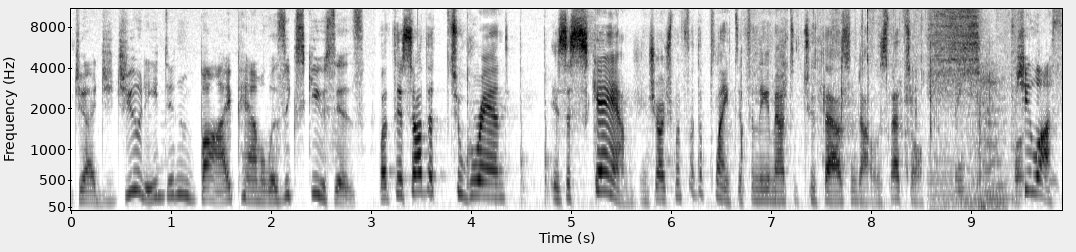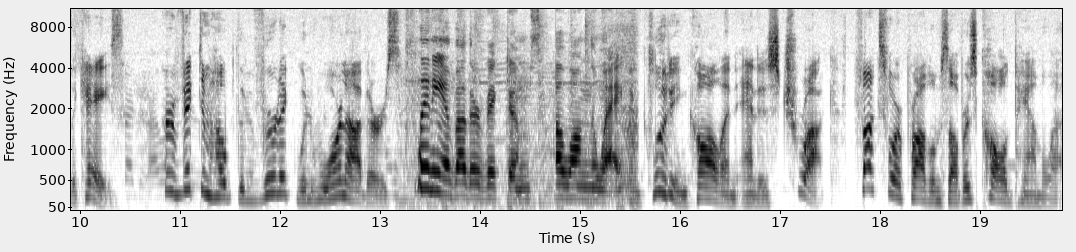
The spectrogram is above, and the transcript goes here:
Judge Judy didn't buy Pamela's excuses. But this other two grand is a scam. In judgment for the plaintiff in the amount of $2,000. That's all. She lost the case. Her victim hoped the verdict would warn others. Plenty of other victims along the way, including Colin and his truck. Fox 4 Problem Solvers called Pamela.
